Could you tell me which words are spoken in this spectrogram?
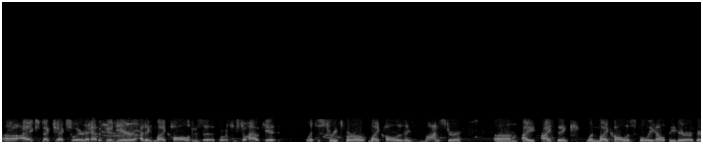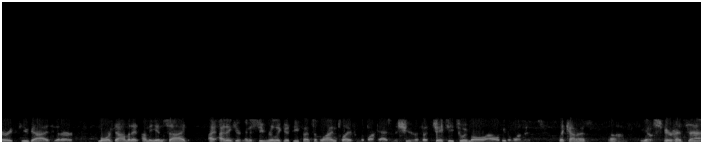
Uh, I expect Jack Sawyer to have a good year. I think Mike Hall, who's a Northeast Ohio kid, went to Streetsboro. Mike Hall is a monster. Um, I, I think when Mike Hall is fully healthy, there are very few guys that are more dominant on the inside. I, I think you're going to see really good defensive line play from the Buckeyes this year. But JT Tuimoloau will be the one that, that kind of um, you know spearheads that.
